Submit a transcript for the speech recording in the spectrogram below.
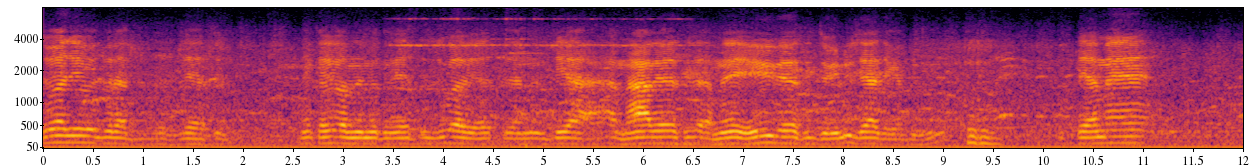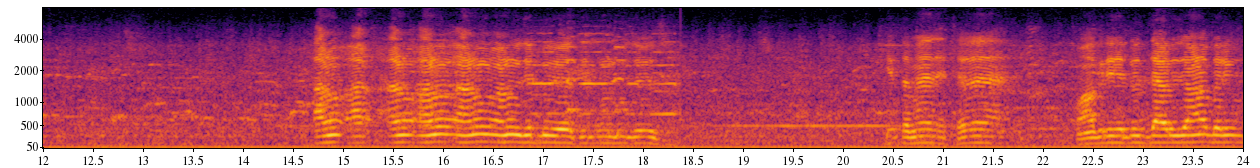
જોવા જેવું મેં કહ્યું અમને મેં કહ્યું વ્યવસ્થિત જોવા વ્યવસ્થિત અને જે આ ના વ્યવસ્થિત અમે એવી વ્યવસ્થિત જોયેલું છે આ જગતનું. તે અમે આણું અણુ અણુ જેટલું વ્યવસ્થિત ઊંડું જોયું છે. કે તમે છે ને વાંગરી જેટલું દારૂ જાણો ભર્યું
